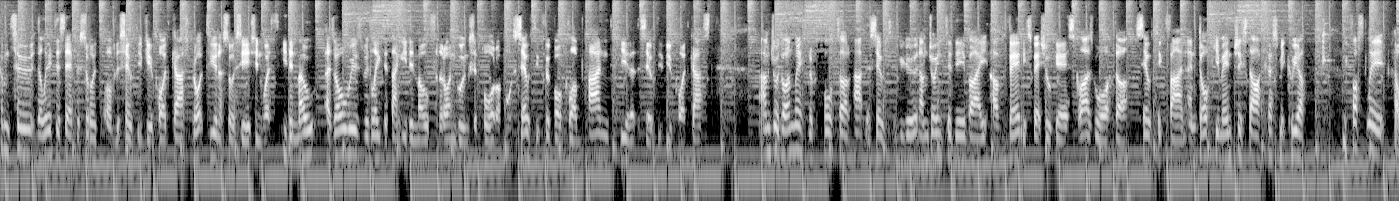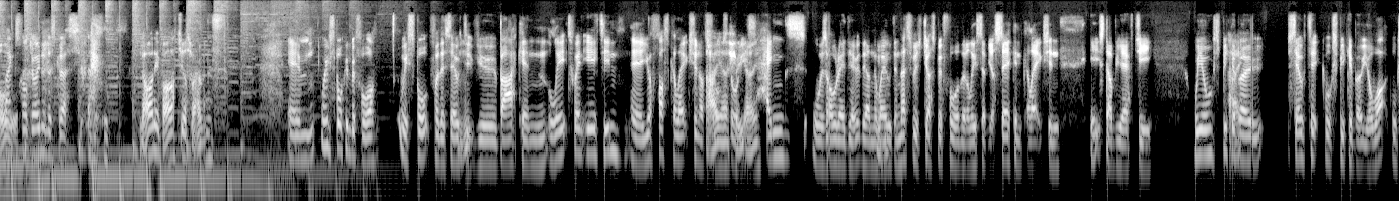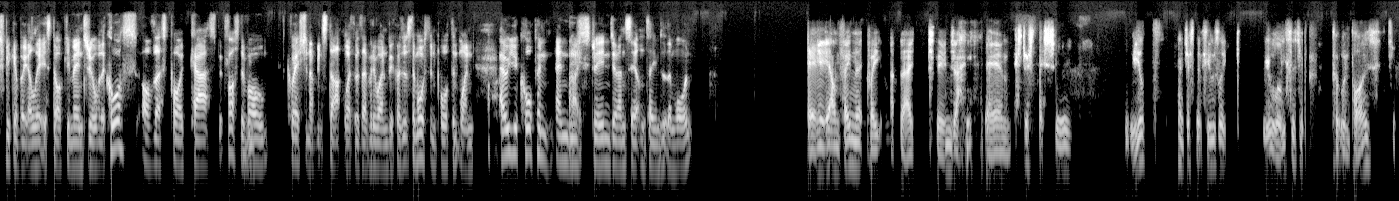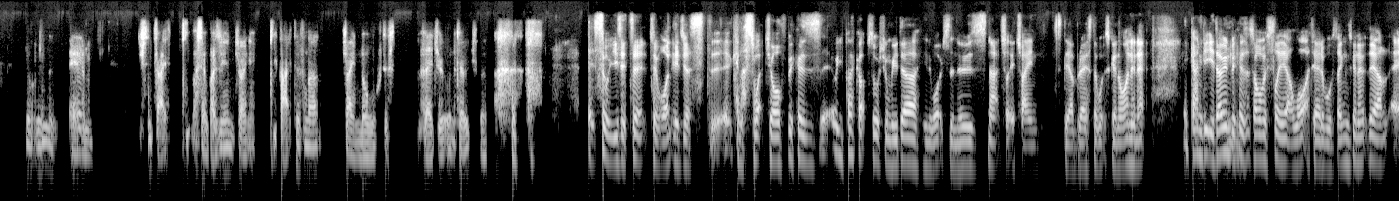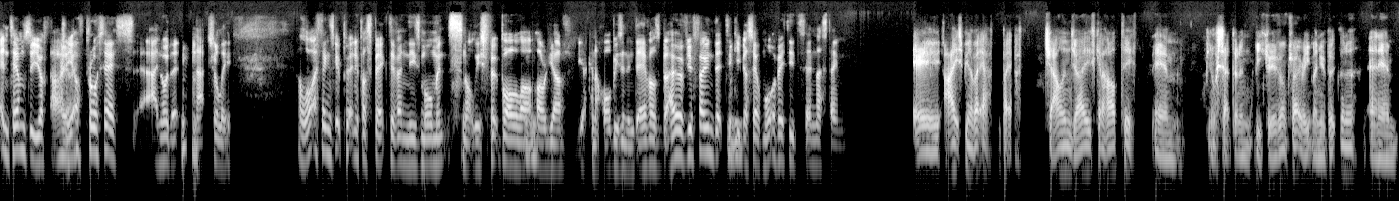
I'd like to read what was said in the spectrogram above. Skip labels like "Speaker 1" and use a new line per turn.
welcome to the latest episode of the Celtic View podcast, brought to you in association with Eden Mill. As always, we'd like to thank Eden Mill for their ongoing support of both Celtic Football Club and here at the Celtic View podcast. I'm Joe Donnelly, reporter at the Celtic View, and I'm joined today by a very special guest, Glasgow author, Celtic fan, and documentary star Chris McQueer. Firstly,
Hello.
thanks for joining us, Chris.
No, any bother. Cheers for having us.
Um, we've spoken before. We spoke for the Celtic
Mm-hmm.
View back in late 2018. Uh, your first collection of short
right,
stories, Hings, was already out there in the
Mhm.
wild, and this was just before the release of your second collection, HWFG. We'll speak
Aye.
about Celtic, we'll speak about your work, we'll speak about your latest documentary over the course of this podcast. But first of
Mhm.
all, question I've been starting with with everyone because it's the most important one. How are you coping in these
Aye.
strange and uncertain times at the moment?
Eh, I'm finding it quite uh, strange. um, it's just it's so weird. It just it feels like real life is just put on pause. You know what I mean? Um, just to try to keep myself busy and trying to keep active and that. Try and no just veg out on the couch. But
it's so easy to, to want to just uh, kind of switch off because you pick up social media, you know, watch the news, naturally try and stay abreast of what's going on, in it it can get you down
Mm.
because it's obviously a lot of terrible things going out there. In terms of your
Aye,
creative process, I know that
Mhm.
naturally a lot of things get put into perspective in these moments, not least football or,
Mhm.
or your your kind of hobbies and endeavours. But how have you found it to keep yourself motivated in this time?
uh, aye, it's been a bit of, bit of a challenge. Aye, it's kind of hard to um, you know sit down and be creative. I'm trying to write my new book now, and um,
